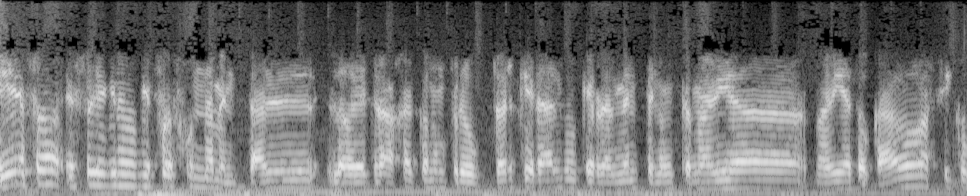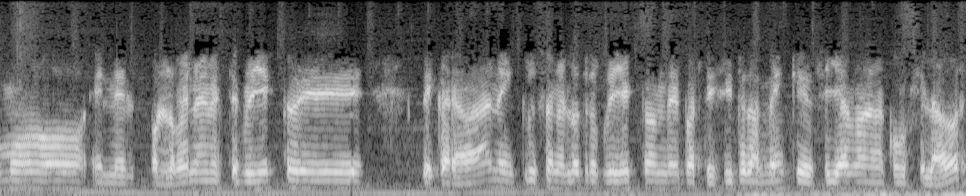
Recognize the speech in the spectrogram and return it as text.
Sí, eso, eso yo creo que fue fundamental, lo de trabajar con un productor, que era algo que realmente nunca me había, me había tocado, así como en el, por lo menos en este proyecto de, de Caravana, incluso en el otro proyecto donde participo también, que se llama Congelador,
